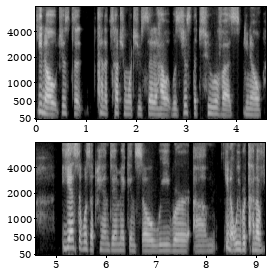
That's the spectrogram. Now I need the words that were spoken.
you know just to kind of touch on what you said, how it was just the two of us. You know, yes, it was a pandemic, and so we were, um, you know, we were kind of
